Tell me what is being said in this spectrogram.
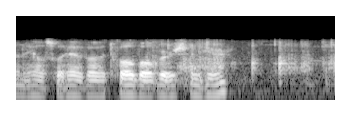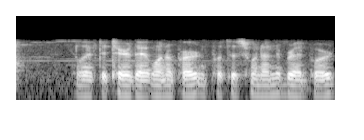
And I also have a 12 volt version here. You'll have to tear that one apart and put this one on the breadboard.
